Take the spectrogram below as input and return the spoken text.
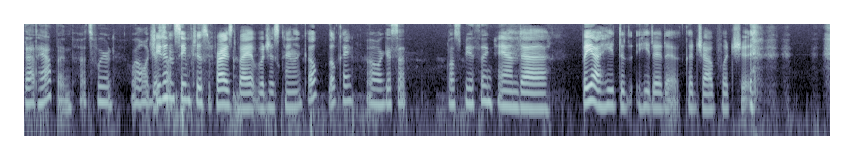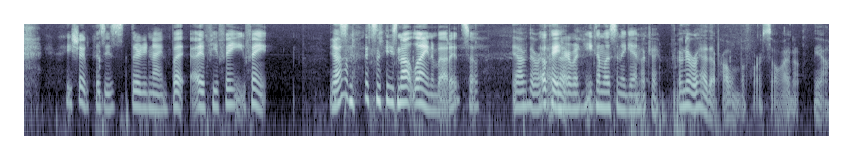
that happen. That's weird. Well, I guess she didn't that- seem too surprised by it but just kind of like oh okay. Oh, I guess that must be a thing. and uh but yeah he did he did a good job which he should because he's 39 but if you faint you faint Yeah. It's not- it's- he's not lying about it so Yeah, I've never. okay herman you can listen again Okay, I've never had that problem before, so I don't. Yeah.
